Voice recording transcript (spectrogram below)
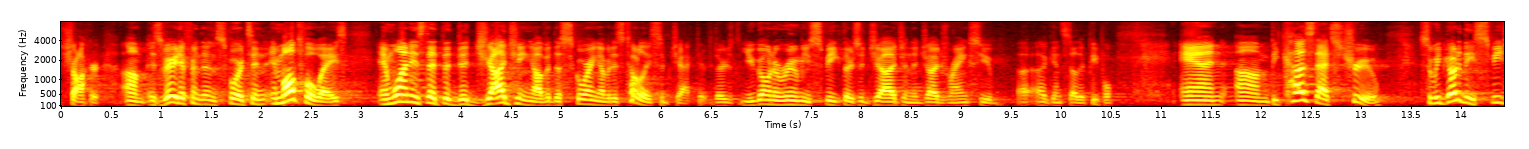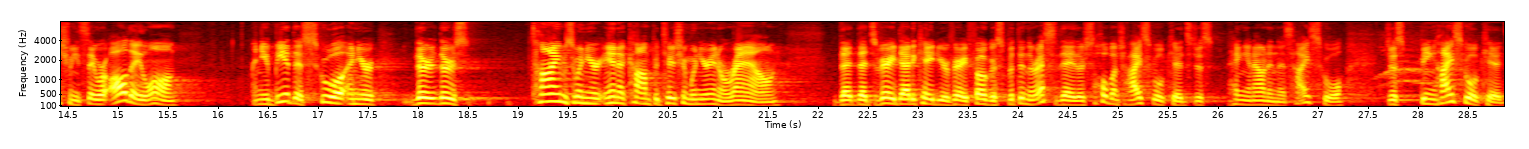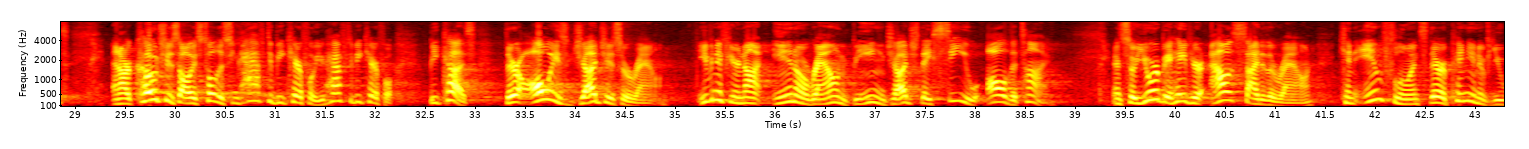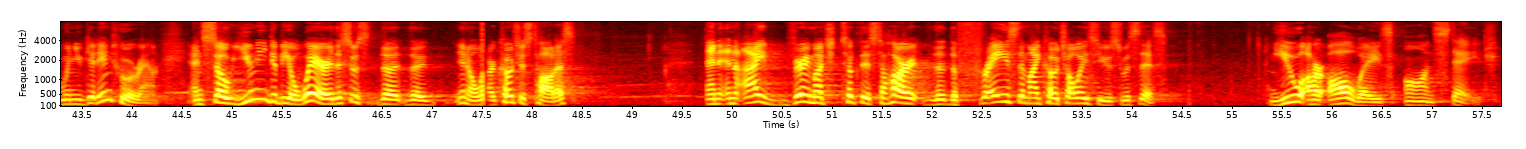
shocker, um, is very different than sports in, in multiple ways. And one is that the, the judging of it, the scoring of it, is totally subjective. There's, you go in a room, you speak, there's a judge, and the judge ranks you uh, against other people. And um, because that's true, so we'd go to these speech meets, they were all day long, and you'd be at this school, and you're, there, there's times when you're in a competition, when you're in a round, that, that's very dedicated, you're very focused. But then the rest of the day, there's a whole bunch of high school kids just hanging out in this high school, just being high school kids. And our coaches always told us, you have to be careful, you have to be careful. Because there are always judges around. Even if you're not in around being judged, they see you all the time. And so your behavior outside of the round can influence their opinion of you when you get into a round. And so you need to be aware, this was the, the you know, what our coaches taught us and, and I very much took this to heart. The, the phrase that my coach always used was this You are always on stage.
